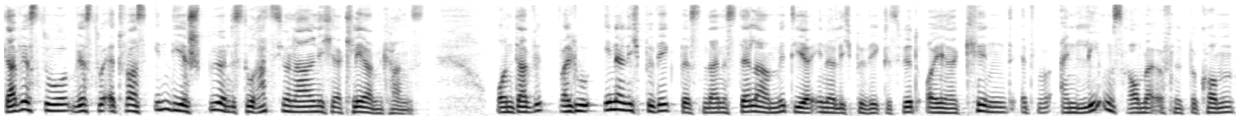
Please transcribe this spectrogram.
da wirst du, wirst du etwas in dir spüren, das du rational nicht erklären kannst. Und da weil du innerlich bewegt bist und deine Stella mit dir innerlich bewegt ist, wird euer Kind etwa einen Lebensraum eröffnet bekommen,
